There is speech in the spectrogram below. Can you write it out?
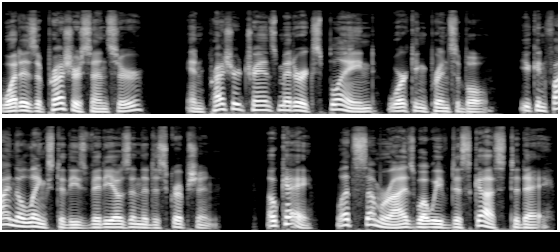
What is a Pressure Sensor? and Pressure Transmitter Explained Working Principle. You can find the links to these videos in the description. Okay, let's summarize what we've discussed today.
